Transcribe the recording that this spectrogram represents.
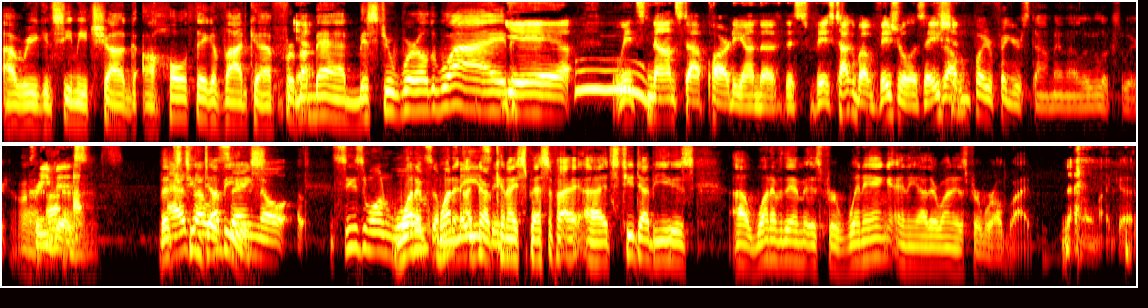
uh, where you can see me chug a whole thing of vodka for Yeah. my man, Mr. Worldwide. Yeah, it's nonstop party on the this. Talk about Zelvin, visualization. put your fingers down, man. That looks weird. Previs. That's As two I was W's. saying, though, season one one was of one. Uh, amazing. no, can I specify? Uh, it's two W's. Uh, one of them is for winning, and the other one is for worldwide. Oh my god,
